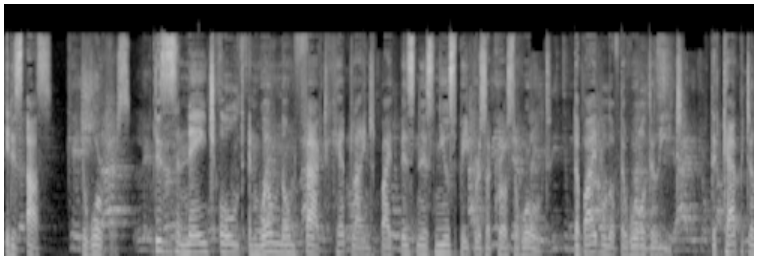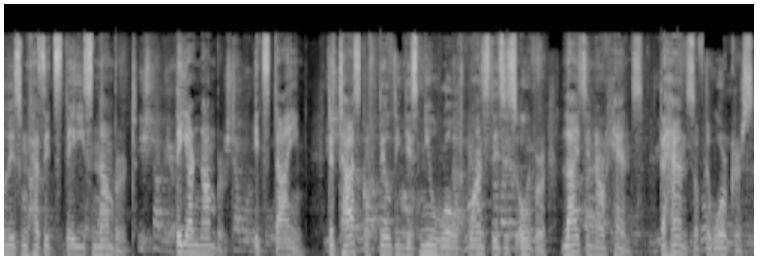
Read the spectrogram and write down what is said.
It is us, the workers. This is an age old and well known fact headlined by business newspapers across the world, the Bible of the world elite, that capitalism has its days numbered. They are numbered, it's dying. The task of building this new world once this is over lies in our hands, the hands of the workers.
